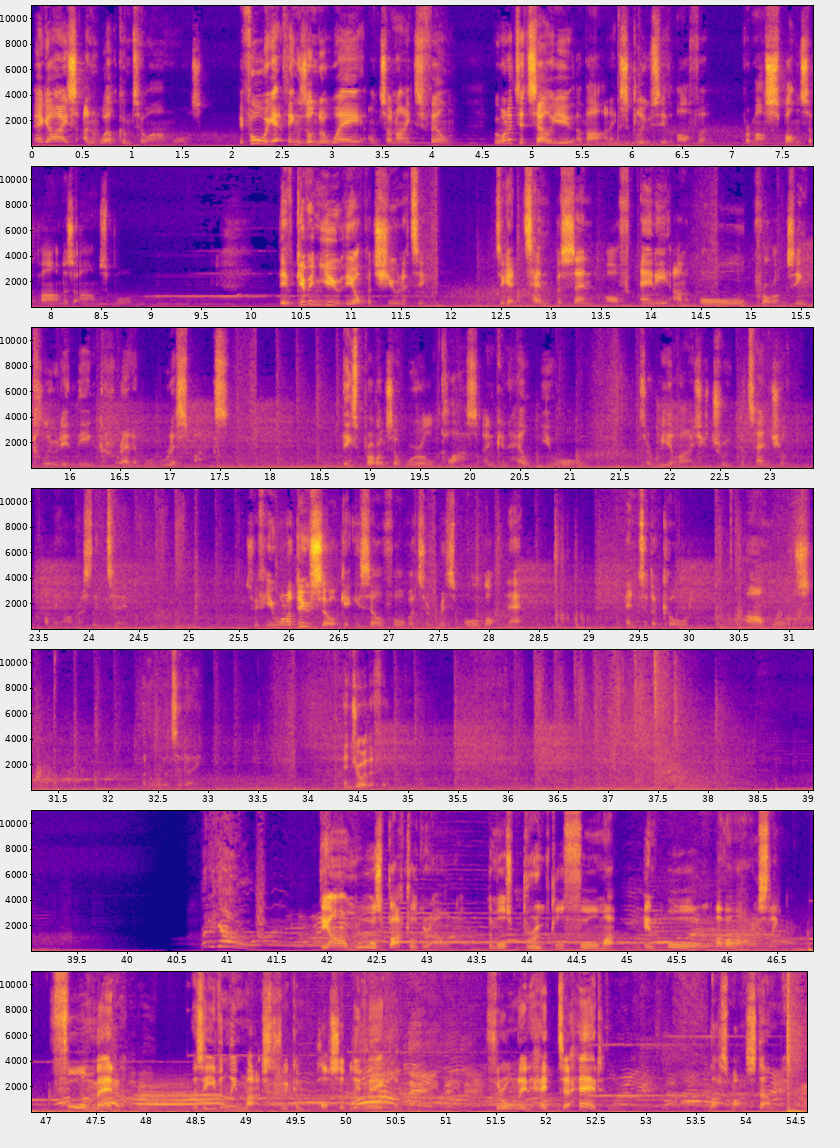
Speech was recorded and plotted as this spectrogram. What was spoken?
Hey guys, and welcome to Arm Wars. Before we get things underway on tonight's film, we wanted to tell you about an exclusive offer from our sponsor partners Armsport. They've given you the opportunity to get 10% off any and all products, including the incredible wristbacks. These products are world class and can help you all to realise your true potential on the arm wrestling table. So if you want to do so, get yourself over to wristball.net, enter the code ARMWARS, and order today. Enjoy the film. Ready go! The Arm Wars Battleground, the most brutal format in all of arm wrestling. Four men, as evenly matched as we can possibly make them, oh, thrown in head to head. Last man standing.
